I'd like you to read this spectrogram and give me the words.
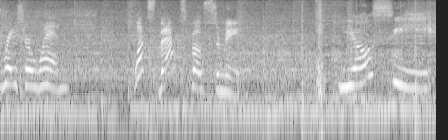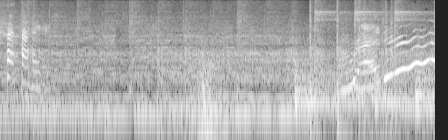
The smartest racer win. What's that supposed to mean? You'll see. Ready?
